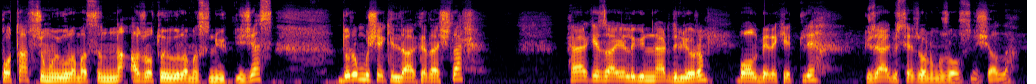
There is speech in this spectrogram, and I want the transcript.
potasyum uygulamasını, azot uygulamasını yükleyeceğiz. Durum bu şekilde arkadaşlar. Herkese hayırlı günler diliyorum. Bol bereketli, güzel bir sezonumuz olsun inşallah.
